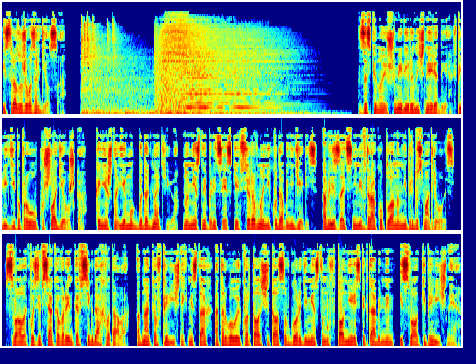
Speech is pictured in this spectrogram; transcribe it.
и сразу же возродился. За спиной шумели рыночные ряды. Впереди по проулку шла девушка. Конечно, я мог бы догнать ее, но местные полицейские все равно никуда бы не делись, а влезать с ними в драку планом не предусматривалось. Свалок возле всякого рынка всегда хватало. Однако в приличных местах, а торговый квартал считался в городе местом вполне респектабельным, и свалки приличные.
